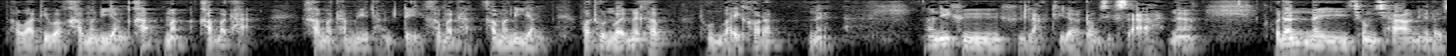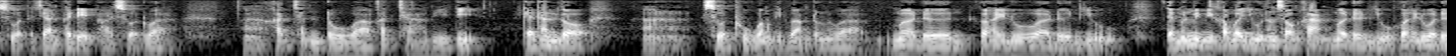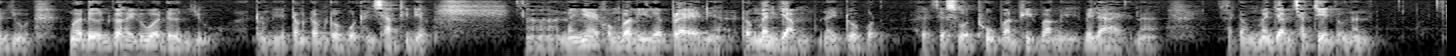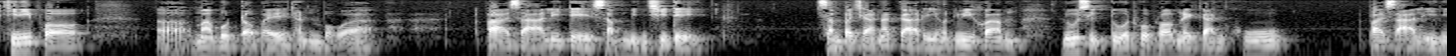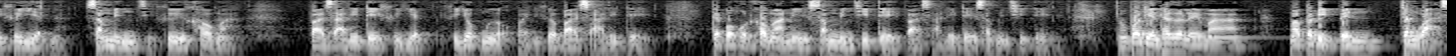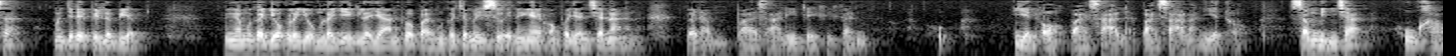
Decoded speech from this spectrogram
ภาวะที่ว่าคามนิยังขมะคมถะคมธรรมเมทันเตคมถะคมนิยัง พอทนไหวไหมครับ ทนไหวครับนะอันนี้คือคือหลักที่เราต้องศึกษานะ เพราะฉะนั้นในช่วงเช้าเนี่ยเราสวดอาจารย์พระเดชพาสวดว่าคัดชันตัววาคัดชามีติ แต่ท่านก็ สวดถูกว่างผิดว่างตรงนั้นว่า เมื่อเดินก็ให้รู้ว่าเดินอยู่ แต่มันไม่มีคำว่าอยู่ทั้งสองข้าง เมื่อเดินอยู่ก็ให้รู้ว่าเดินอยู่ เมื่อเดินก็ให้รู้ว่าเดินอยู่ ตรงนี้ต้องต้องตัวบทให้ชัดทีเดียวในแง่ของบาลีและแปลเนี่ย ต้องแม่นยำในตัวบท จะสวดถูกบ้านผิดบ้างนี้ไม่ได้นะต้องแม่นยำชัดเจนตรงนั้น ทีนี้พออ่ามาบทต่อไปท่านบอกว่าปาสาริเตสัมมิญชิเต สัมปชานาการีเขามีความรู้สึกตัวทั่วพร้อมในการคู้ ปาสารีนี่คือเหยียดนะสัมมิญคือเข้ามา ปาสาริเตคือเหยียด คือยกมือออกไปนี่คือปาสาริเต แต่พอหดเข้ามานี่สัมมิญชิเต ปาสาริเตสัมมิญชิเตหลวงพ่อเทียนท่านก็เลยมามาประดิษฐ์เป็นจังหวะซะมันจะได้เป็นระเบียบงั้นมันก็ยกระยงระยิงระยางทั่วไป มันก็จะไม่สวยในแง่ของพยัญชนะนะก็ทำปาสาลิเตคือการ เหยียดออกปาสาละปาสาละเหยียดออกสัมบินชะหูเขา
